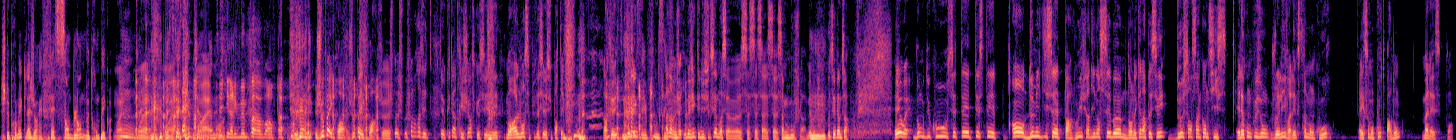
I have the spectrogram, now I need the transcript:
je te promets que là, j'aurais fait semblant de me tromper, quoi. Ouais, Mm. ouais, ouais. Le mec, il arrive même pas à avoir. Je, je- je veux pas y croire, je veux pas y croire. Je, je, je, je sais pas pourquoi t'es, t'es- que t'es un tricheur, parce que c'est moralement c'est plus facile à supporter. quoi. Alors que imagine que- C'est fou, c'est ah non fou. mais imagine que t'as du succès, moi ça, me- ça, ça, ça, ça, ça me bouffe là. Mais bon, Mhm. c'est comme ça. Et ouais, donc du coup c'était testé en 2017 par Louis Ferdinand Sebum dans le Canard PC 256. Et la conclusion, je vous la livre, elle est extrêmement courte, extrêmement courte, pardon. Malaise. Point.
